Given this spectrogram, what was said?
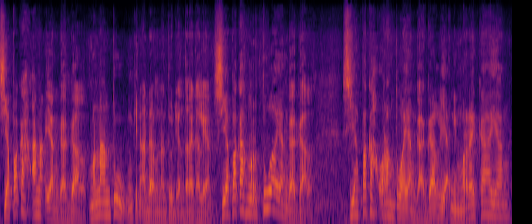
Siapakah anak yang gagal? Menantu, mungkin ada menantu di antara kalian. Siapakah mertua yang gagal? Siapakah orang tua yang gagal? Yakni mereka yang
